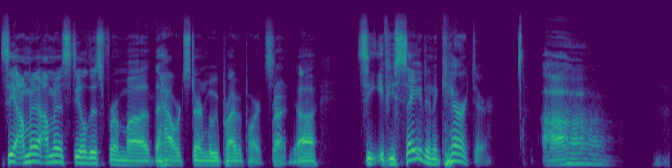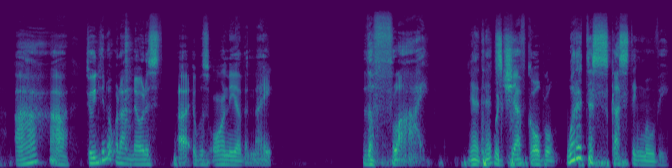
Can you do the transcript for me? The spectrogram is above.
See, I'm gonna I'm gonna steal this from uh, the Howard Stern movie Private Parts. Right. Uh, see, if you say it in a character, Ah. Ah. Dude, you know what I noticed? Uh, it was on the other night. The Fly yeah, that's with Jeff Goldblum. What a disgusting movie.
